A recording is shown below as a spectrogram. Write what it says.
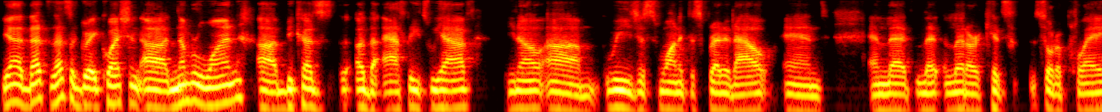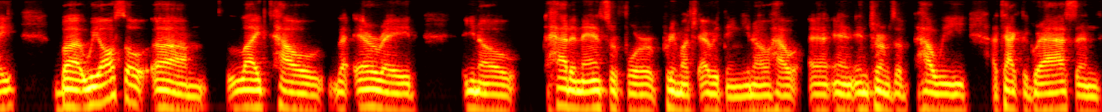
Yeah, that's that's a great question. Uh, number one, uh, because of the athletes we have, you know, um, we just wanted to spread it out and and let let let our kids sort of play. But we also um, liked how the air raid, you know, had an answer for pretty much everything you know how and in terms of how we attack the grass and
